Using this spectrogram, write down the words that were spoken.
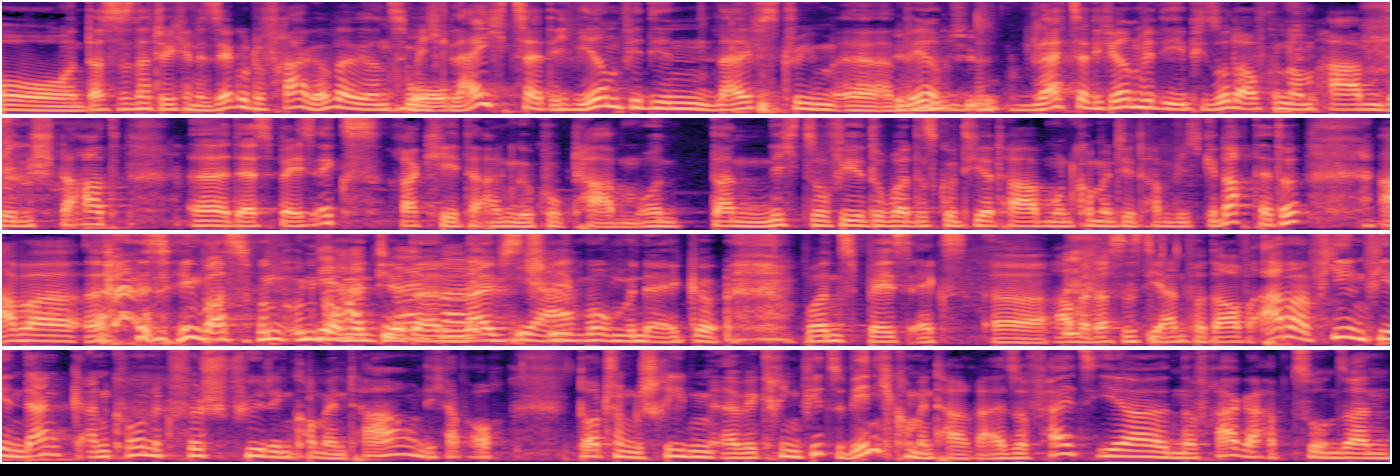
Und das ist natürlich eine sehr gute Frage, weil wir uns nämlich gleichzeitig, während wir den Livestream, äh, während, gleichzeitig, während wir die Episode aufgenommen haben, den Start äh, der SpaceX-Rakete angeguckt haben und dann nicht so viel darüber diskutiert haben und kommentiert haben, wie ich gedacht hätte. Aber äh, deswegen war es so ein unkommentierter einfach- Livestream ja. oben in der Ecke von SpaceX. Äh, aber das ist die Antwort darauf. Aber vielen, vielen Dank an Konigfisch für den Kommentar. Und ich habe auch dort schon geschrieben, äh, wir kriegen viel zu wenig Kommentare. Also falls ihr eine Frage habt zu unseren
